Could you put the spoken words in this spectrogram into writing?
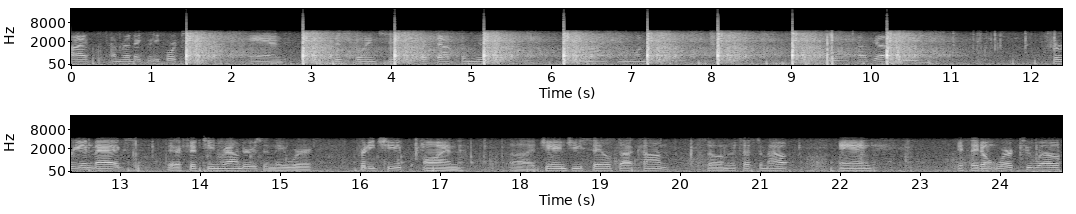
Hi, I'm Redneck Mini 14, and I'm just going to test out some new magazines on my M150. I've got these Korean mags. They're 15 rounders, and they were pretty cheap on uh, jngsales.com. So I'm going to test them out, and if they don't work too well,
